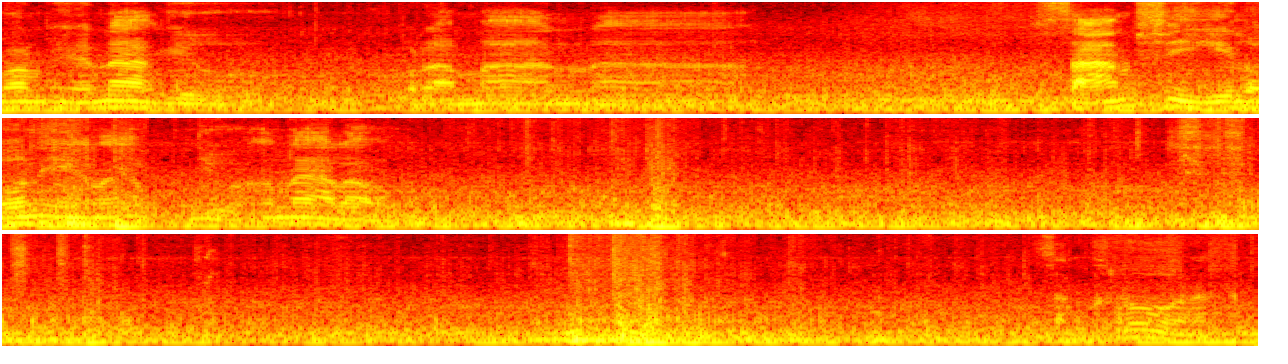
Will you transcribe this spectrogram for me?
ม่อนพญานาคอยู่ประมาณสามสี่กิโลนี่เองนะครับ อยู่ข้างหน้าเราสักครู่นะครับ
